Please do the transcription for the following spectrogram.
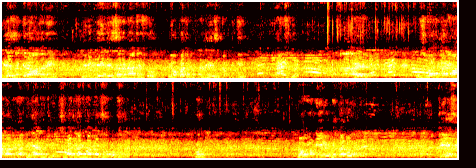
ఇదే సంఖ్యలో హాజరై దీన్ని విజయం చేస్తారని ఆశిస్తూ ఈ అవకాశం ఇచ్చిన జేసీ కమిటీకి ఇప్పుడు శివాజీ గారిని మాట్లాడుతున్నా బీహార్ నుంచి శివాజీ గారిని మాట్లాడుతూ గౌరవనీయులు పెద్దలు జేఏసీ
